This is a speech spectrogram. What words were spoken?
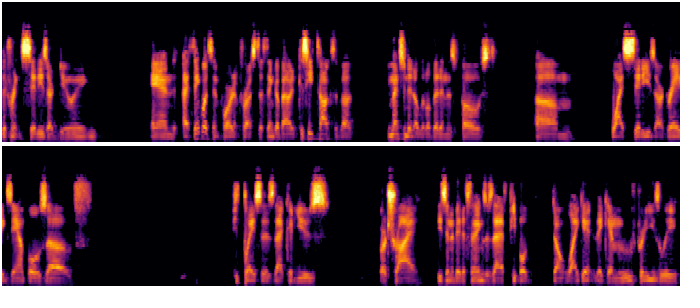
different cities are doing. And I think what's important for us to think about, because he talks about, you mentioned it a little bit in this post, um, why cities are great examples of places that could use or try these innovative things is that if people don't like it, they can move pretty easily.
